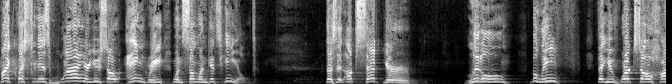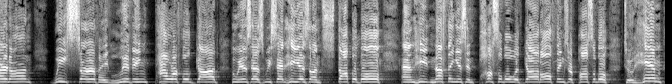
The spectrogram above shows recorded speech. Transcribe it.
My question is, why are you so angry when someone gets healed? Does it upset your little belief? That you've worked so hard on. We serve a living, powerful God who is, as we said, He is unstoppable and He, nothing is impossible with God. All things are possible to Him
